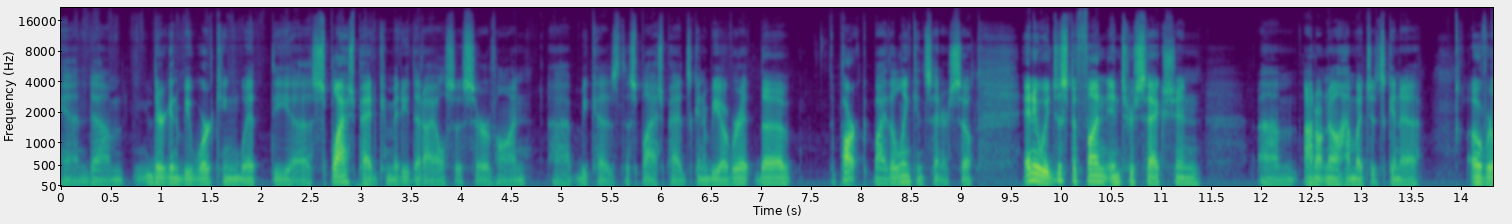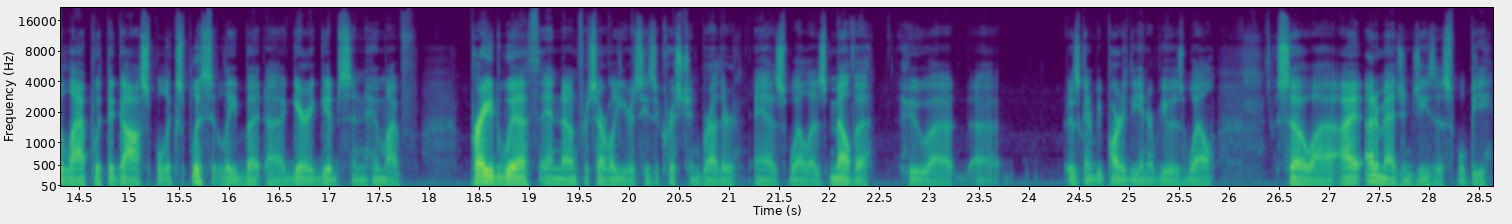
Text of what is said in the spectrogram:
And um, they're going to be working with the uh, Splash Pad Committee that I also serve on uh, because the splash pad's going to be over at the the park by the Lincoln Center. So, anyway, just a fun intersection. Um, I don't know how much it's going to overlap with the gospel explicitly, but uh, Gary Gibson, whom I've prayed with and known for several years, he's a Christian brother, as well as Melva, who uh, uh, is going to be part of the interview as well. So uh, I, I'd imagine Jesus will be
